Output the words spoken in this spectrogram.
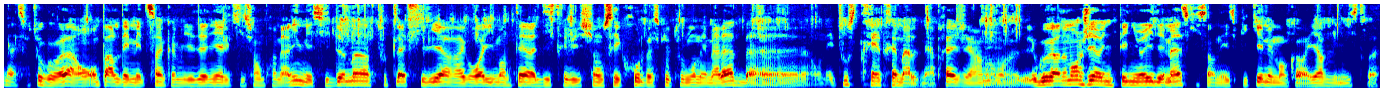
Bah, surtout que voilà, on parle des médecins comme dit Daniel qui sont en première ligne, mais si demain toute la filière agroalimentaire et distribution s'écroule parce que tout le monde est malade, bah, on est tous très très mal. Mais après, le gouvernement gère une pénurie des masques, qui s'en est expliqué, même encore hier, le ministre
